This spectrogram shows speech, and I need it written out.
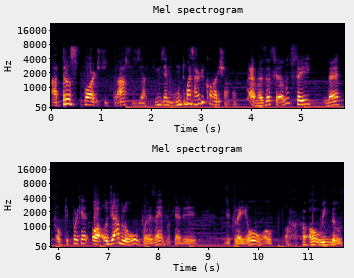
a transporte de traços e afins, é muito mais hardcore, chapa. É, mas assim, eu não sei, né, o que, porque, ó, o Diablo 1, por exemplo, que é de de Play 1 ou, ou Windows,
